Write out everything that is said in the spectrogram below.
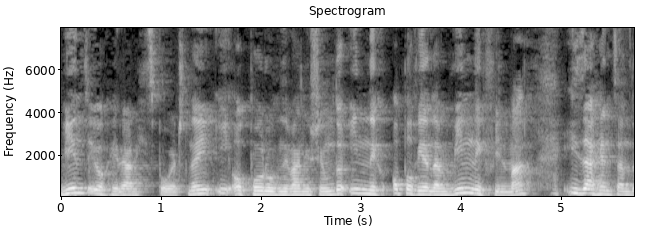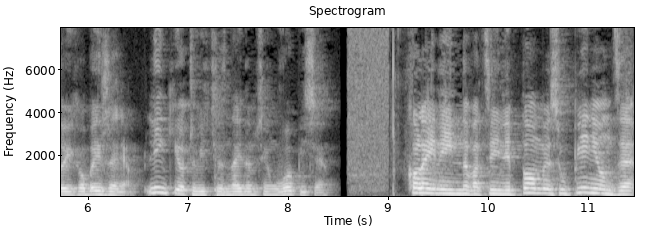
Więcej o hierarchii społecznej i o porównywaniu się do innych opowiadam w innych filmach i zachęcam do ich obejrzenia. Linki oczywiście znajdą się w opisie. Kolejny innowacyjny pomysł. Pieniądze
